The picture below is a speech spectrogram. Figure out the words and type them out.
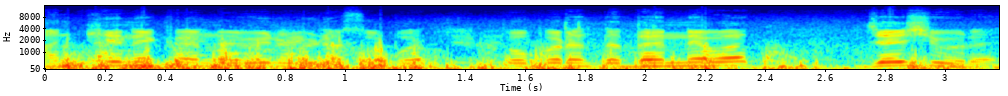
आणखीन एका नवीन व्हिडिओसोबत. तोपर्यंत धन्यवाद. जय शिवराय.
